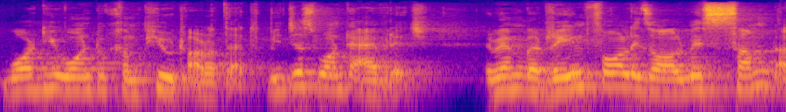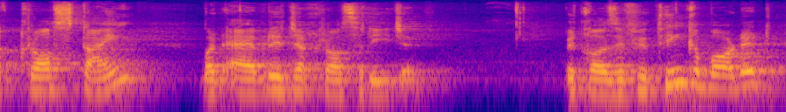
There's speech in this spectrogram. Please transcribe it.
What you want to compute out of that? We just want average. Remember, rainfall is always summed across time, but average across a region. Because if you think about it,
